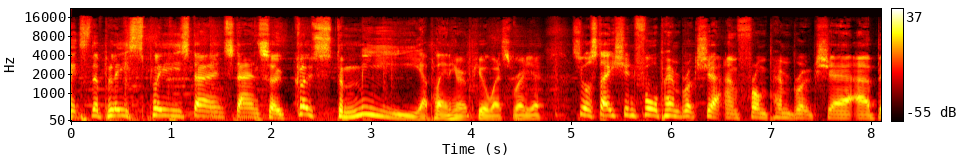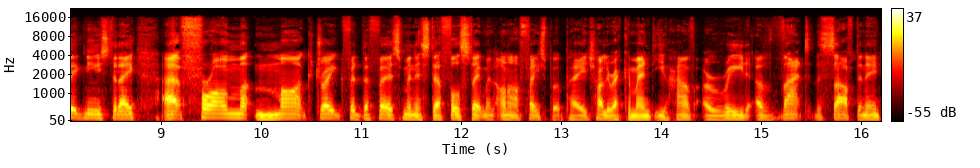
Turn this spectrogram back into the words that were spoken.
It's the police. Please don't stand so close to me. Playing here at Pure West Radio. It's your station for Pembrokeshire and from Pembrokeshire. Uh, big news today uh, from Mark Drakeford, the First Minister. Full statement on our Facebook page. Highly recommend you have a read of that this afternoon.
